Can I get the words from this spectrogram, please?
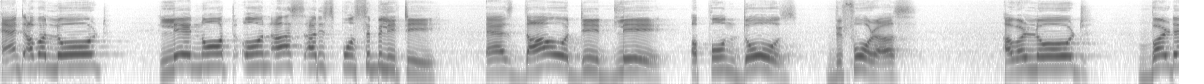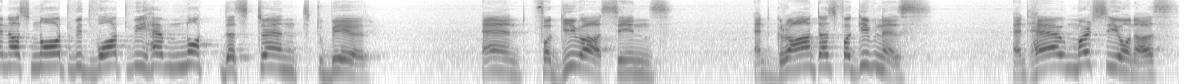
And our Lord, lay not on us a responsibility as thou did lay upon those before us. Our Lord, burden us not with what we have not the strength to bear, and forgive our sins, and grant us forgiveness, and have mercy on us.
